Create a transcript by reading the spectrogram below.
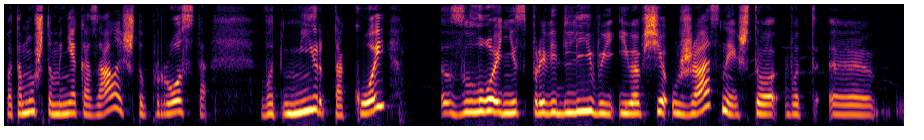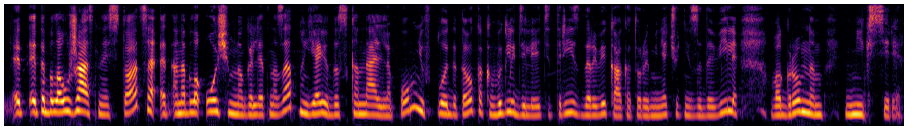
потому что мне казалось, что просто вот мир такой злой, несправедливый и вообще ужасный, что вот э, это, была ужасная ситуация. Она была очень много лет назад, но я ее досконально помню, вплоть до того, как выглядели эти три здоровяка, которые меня чуть не задавили в огромном миксере.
